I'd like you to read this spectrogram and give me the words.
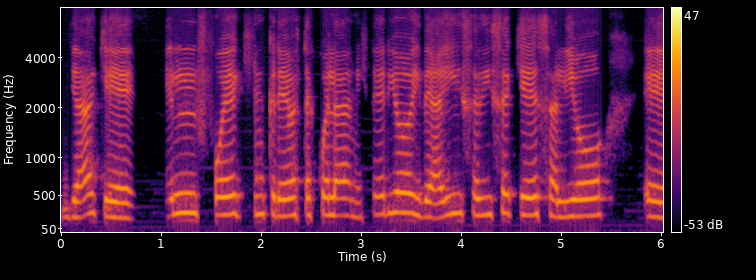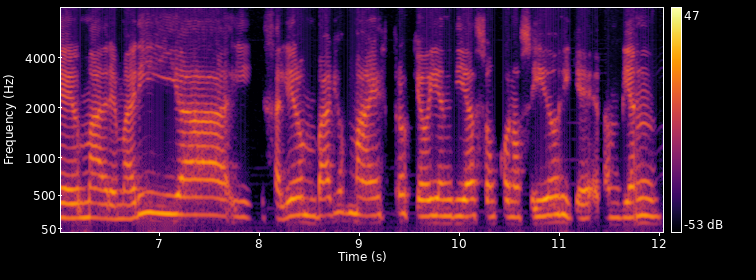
ya que él fue quien creó esta escuela de misterio y de ahí se dice que salió eh, Madre María y salieron varios maestros que hoy en día son conocidos y que también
